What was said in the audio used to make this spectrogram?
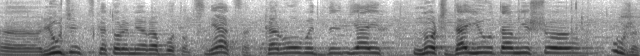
э, люди, с которыми я работал, снятся. Коровы, д- я их ночь даю, там еще ужас.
